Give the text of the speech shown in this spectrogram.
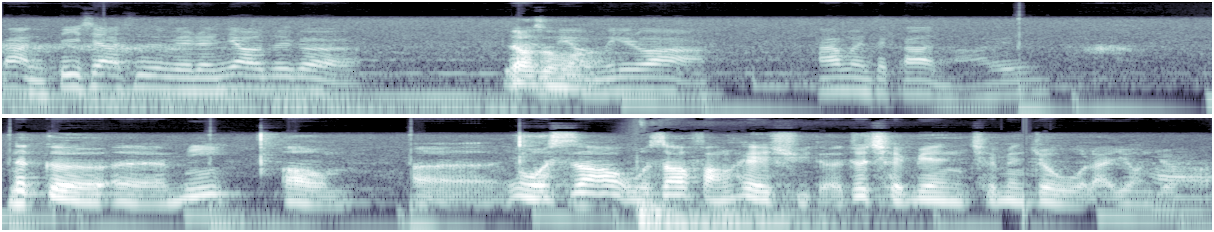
干地下室没人要这个，要什么？没有米拉，他们在干嘛嘞？那个呃咪哦呃，我是要我是要防黑许的，就前面前面就我来用就好，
